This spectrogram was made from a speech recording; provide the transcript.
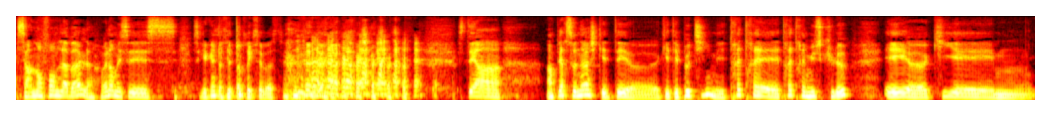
C'est un enfant de la balle. Ouais, non, mais c'est quelqu'un qui était c'est tout Patrick Sébastien. C'était un, un personnage qui était, euh, qui était petit, mais très très très très musculeux et euh, qui est hum,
